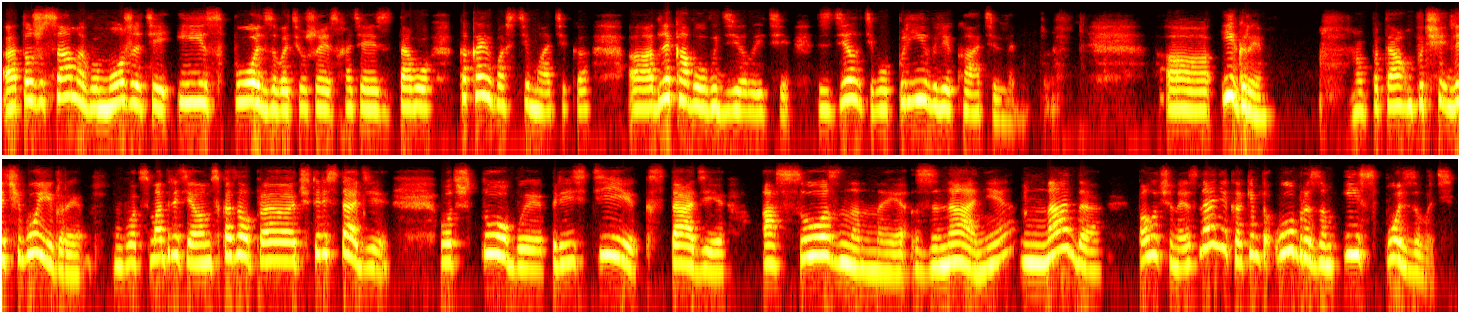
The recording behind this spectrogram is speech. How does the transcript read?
А то же самое вы можете и использовать уже, исходя из того, какая у вас тематика, а, для кого вы делаете, сделать его привлекательным. А, игры. Ну, потому, для чего игры? Вот смотрите, я вам сказала про четыре стадии. Вот чтобы перейти к стадии осознанное знание, надо полученное знание каким-то образом использовать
